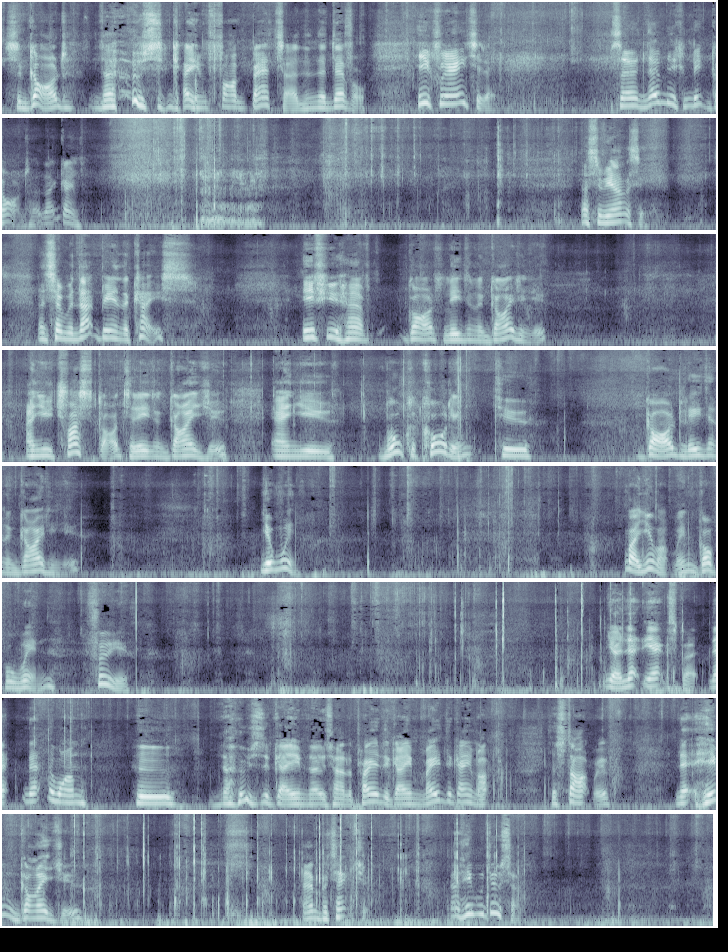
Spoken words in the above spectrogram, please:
So God knows the game far better than the devil. He created it. So nobody can beat God at that game. That's the reality. And so, with that being the case, if you have God leading and guiding you, and you trust God to lead and guide you, and you walk according to God leading and guiding you, you'll win. Well, you won't win. God will win through you. You know, let the expert, let, let the one who knows the game, knows how to play the game, made the game up to start with, let him guide you and protect you. And he will do so.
